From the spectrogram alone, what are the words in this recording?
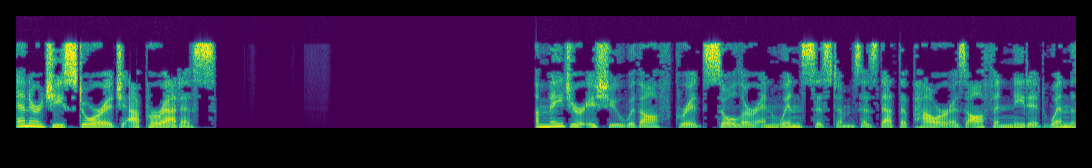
Energy storage apparatus A major issue with off-grid solar and wind systems is that the power is often needed when the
